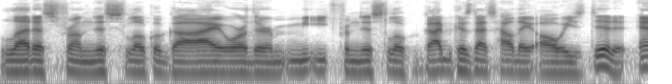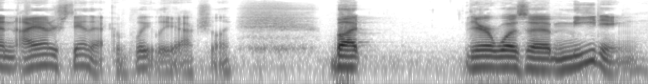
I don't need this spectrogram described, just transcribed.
lettuce from this local guy or their meat from this local guy because that's how they always did it. And I understand that completely, actually. But there was a meeting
